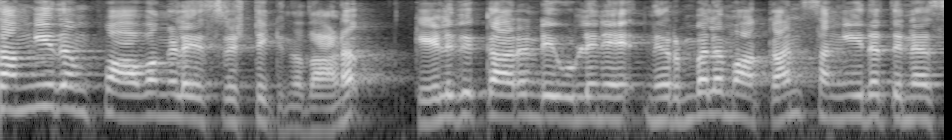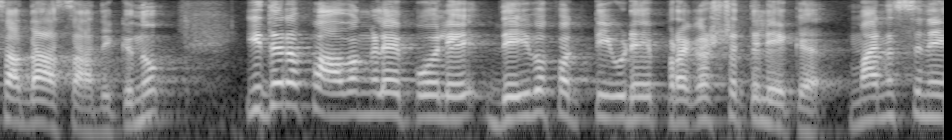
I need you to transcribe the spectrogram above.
സംഗീതം പാവങ്ങളെ സൃഷ്ടിക്കുന്നതാണ്. കേൾവിക്കാരന്റെ ഉള്ളിനെ നിർമ്മലമാക്കാൻ സംഗീതത്തിന് സദാ സാധിക്കുന്നു. ഇതര പാവങ്ങളെ പോലെ ദൈവഭക്തിയുടെ പ്രകർഷത്തിലേക്ക് മനസ്സിനെ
